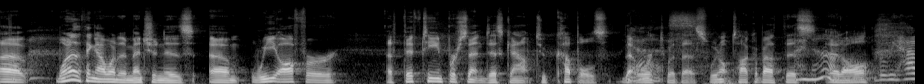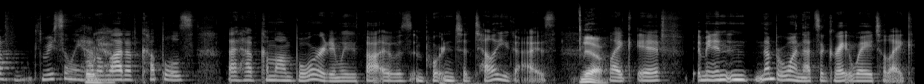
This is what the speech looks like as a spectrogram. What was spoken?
uh, one other thing I wanted to mention is um, we offer a 15% discount to couples that worked with us. We don't talk about this know. at all. But we have recently had we a have- lot of couples that have come on board, and we thought it was important to tell you guys. Yeah. Like, if, I mean, and, and number one, that's a great way to like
